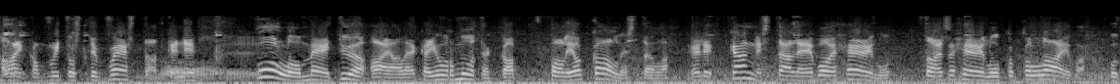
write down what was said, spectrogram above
aika vitusti vestaatkin, niin pullo mei työajalle eikä juuri muutenkaan paljon kallistella. Eli kännistä ei voi heilua tai se heiluu koko laiva, kun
